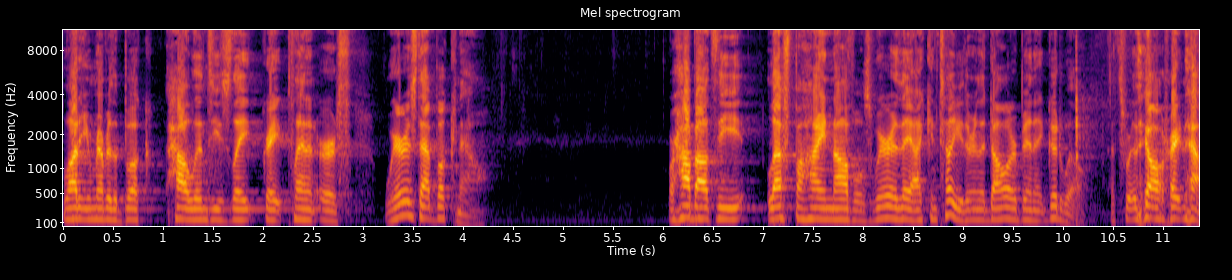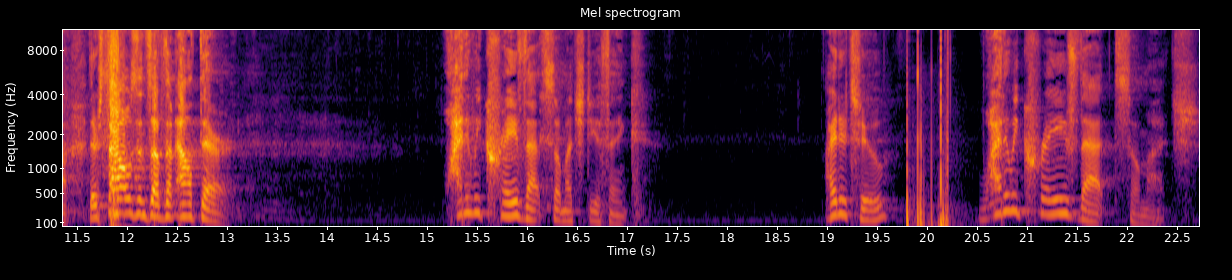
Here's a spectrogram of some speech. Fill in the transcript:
A lot of you remember the book, Hal Lindsey's late great Planet Earth. Where is that book now? Or how about the Left Behind novels? Where are they? I can tell you, they're in the dollar bin at Goodwill. That's where they are right now. There's thousands of them out there. Why do we crave that so much, do you think? I do too. Why do we crave that so much?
